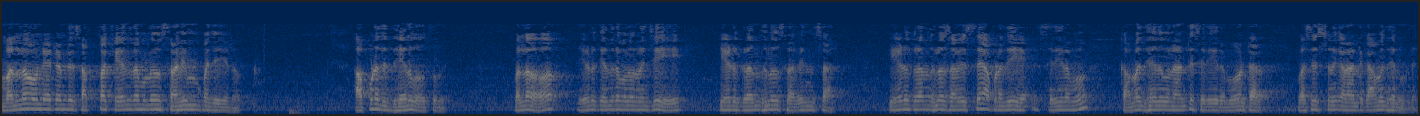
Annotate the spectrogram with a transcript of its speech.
మనలో ఉండేటువంటి సప్త కేంద్రములు స్రవింపజేయడం. అప్పుడు అది ధేను అవుతుంది. మనలో ఏడు కేంద్రముల నుంచి ఏడు గ్రంథులు స్రవించాలి. ఏడు గ్రంథులు స్రవిస్తే అప్పుడు అది శరీరము కామధేనువు లాంటి శరీరము అంటారు. వశిష్ఠునికి అలాంటి కామధేను ఉండే.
